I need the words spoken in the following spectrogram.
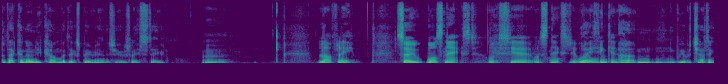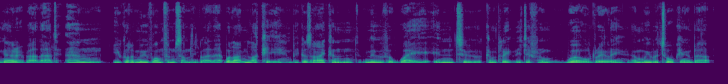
but that can only come with experience, usually, Steve. Mm. Lovely. So, what's next? What's your, what's next? What well, are you thinking? Um, we were chatting earlier about that. Um, you've got to move on from something like that. Well, I'm lucky because I can move away into a completely different world, really. And we were talking about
